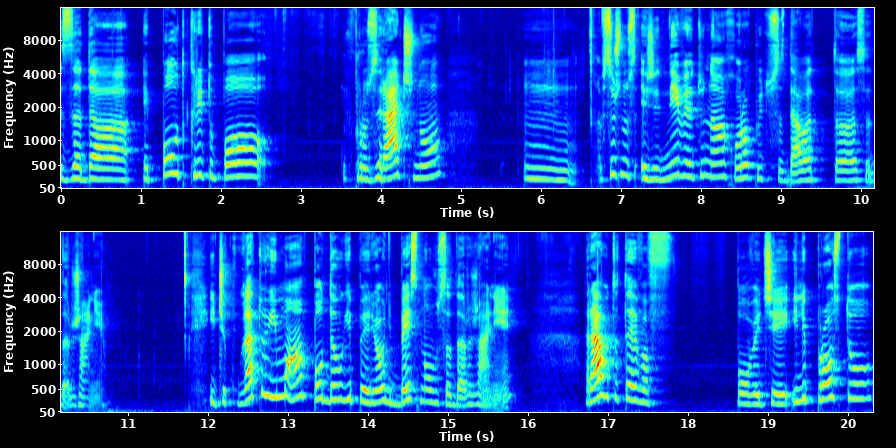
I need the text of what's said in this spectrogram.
за да е по-открито, по-прозрачно всъщност ежедневието на хора, които създават а, съдържание. И че когато има по-дълги периоди без ново съдържание, работата е в повече или просто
